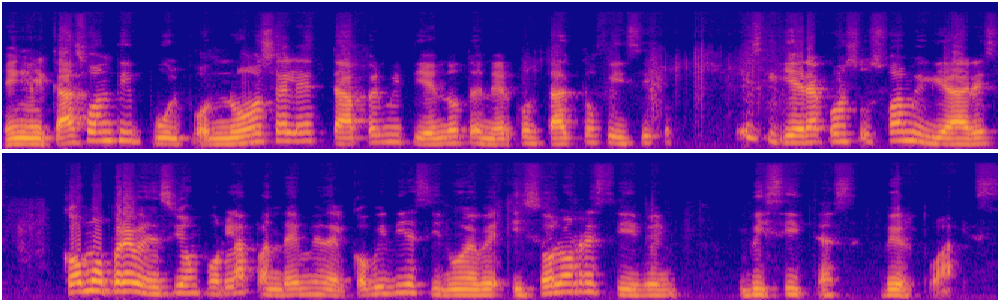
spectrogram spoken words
en el caso Antipulpo no se le está permitiendo tener contacto físico ni siquiera con sus familiares como prevención por la pandemia del COVID-19 y solo reciben visitas virtuales.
